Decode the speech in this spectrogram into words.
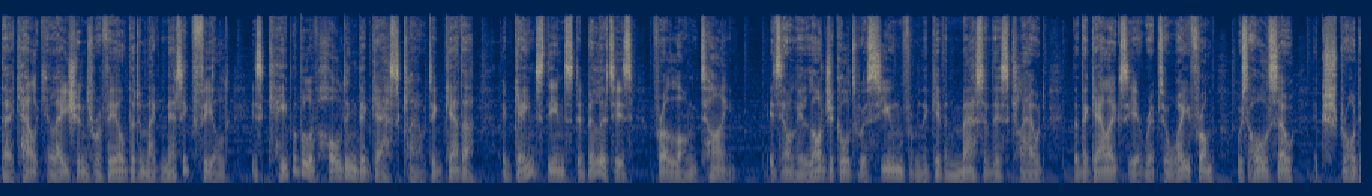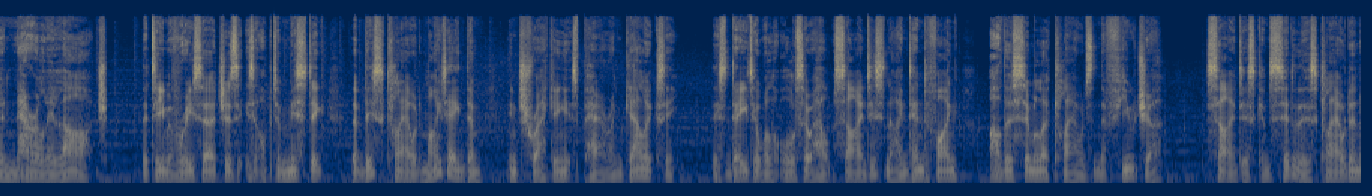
Their calculations revealed that a magnetic field is capable of holding the gas cloud together against the instabilities for a long time. It's only logical to assume from the given mass of this cloud that the galaxy it ripped away from was also extraordinarily large. The team of researchers is optimistic that this cloud might aid them in tracking its parent galaxy. This data will also help scientists in identifying other similar clouds in the future. Scientists consider this cloud an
